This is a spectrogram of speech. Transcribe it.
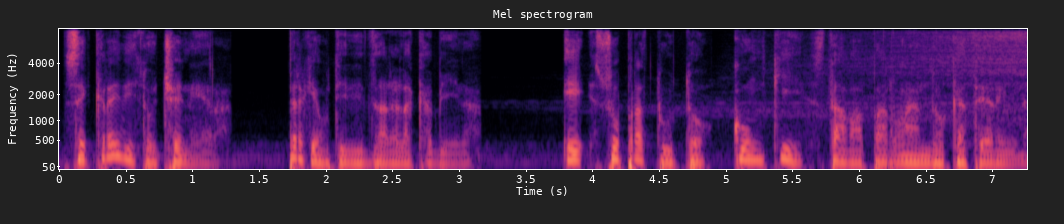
se credito ce n'era, perché utilizzare la cabina? E soprattutto con chi stava parlando Caterina?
